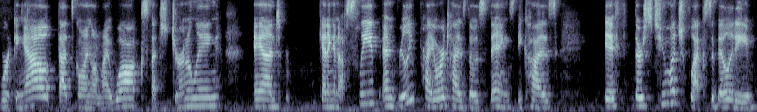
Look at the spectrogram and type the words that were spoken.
working out, that's going on my walks, that's journaling, and getting enough sleep, and really prioritize those things because if there's too much flexibility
